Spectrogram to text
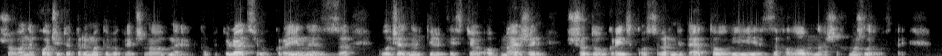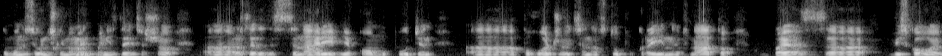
що вони хочуть отримати виключно одне капітуляцію України з величезною кількістю обмежень щодо українського суверенітету і загалом наших можливостей. Тому на сьогоднішній момент мені здається, що розглядати сценарій, в якому Путін погоджується на вступ України в НАТО без військової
